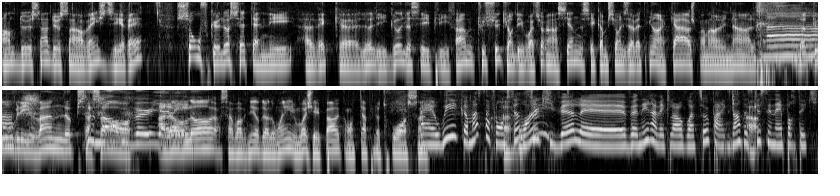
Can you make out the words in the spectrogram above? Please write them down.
entre 200 et 220, je dirais. Sauf que là, cette année, avec euh, là, les gars là, c'est- puis les femmes, tous ceux qui ont des voitures anciennes, c'est comme si on les avait tenus en cage pendant un an. Là, Là, tu ouvres les vannes, là, puis ça sort. Alors aller. là, ça va venir de loin. Et Moi, j'ai peur qu'on tape le 300. Ben oui, comment ça fonctionne? Ah, ouais. Ceux qui veulent euh, venir avec leur voiture, par exemple, est-ce Ah. que c'est n'importe qui?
